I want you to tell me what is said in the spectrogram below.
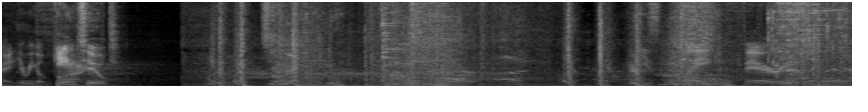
Right, here we go. Game two. He's playing very similar.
